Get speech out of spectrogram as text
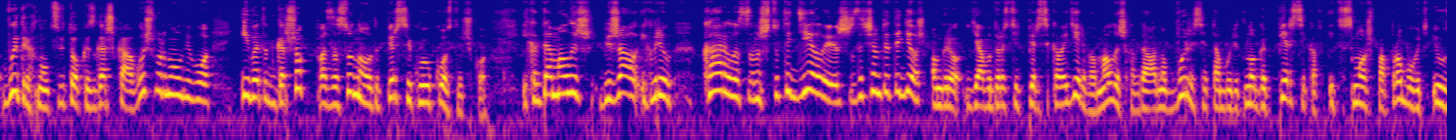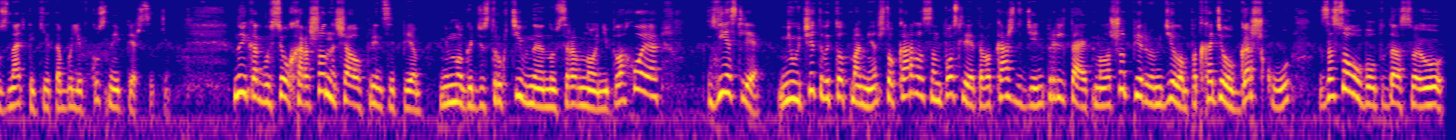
вытряхнул цветок из горшка, вышвырнул его, и в этот горшок засунул эту персиковую косточку. И когда малыш бежал и говорил, Карлосон, что ты делаешь? Зачем ты это делаешь? Он говорил, я буду растить персиковое дерево, малыш, когда оно вырастет, там будет много персиков, и ты сможешь попробовать и узнать, какие это были вкусные персики. Ну и как бы все хорошо, начало, в принципе, немного деструктивное, но все равно неплохое. Если не учитывать тот момент, что Карлосон после этого каждый день, прилетая к малышу, первым делом подходил к горшку, засовывал туда свою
